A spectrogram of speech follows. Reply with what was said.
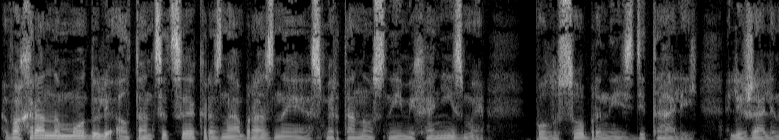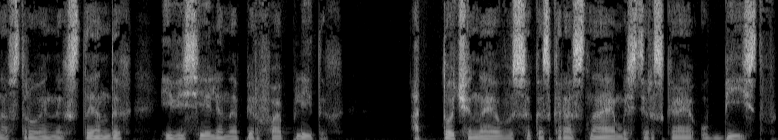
В охранном модуле Алтан-Цицек разнообразные смертоносные механизмы — полусобранные из деталей, лежали на встроенных стендах и висели на перфоплитах. Отточенная высокоскоростная мастерская убийств.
